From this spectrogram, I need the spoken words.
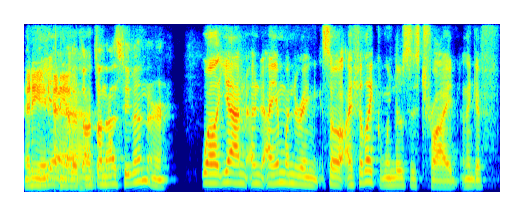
any yeah. any other thoughts on that, Stephen? Or well, yeah, I'm, I am wondering. So, I feel like Windows has tried. I think if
